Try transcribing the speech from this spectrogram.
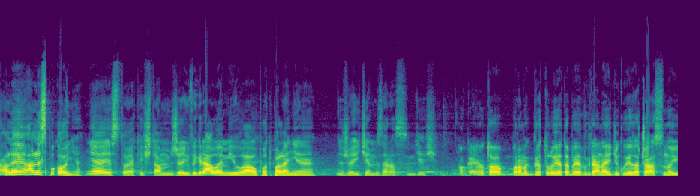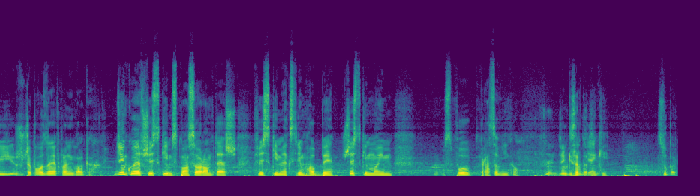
ale, ale spokojnie. Nie jest to jakieś tam, że wygrałem i wow, podpalenie, że idziemy zaraz gdzieś. Okej, no to Romek gratuluję Tobie wygranej, dziękuję za czas, no i życzę powodzenia w kolejnych walkach. Dziękuję wszystkim sponsorom też, wszystkim Extreme Hobby, wszystkim moim współpracownikom. Dzięki serdecznie. Dzięki. Super.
